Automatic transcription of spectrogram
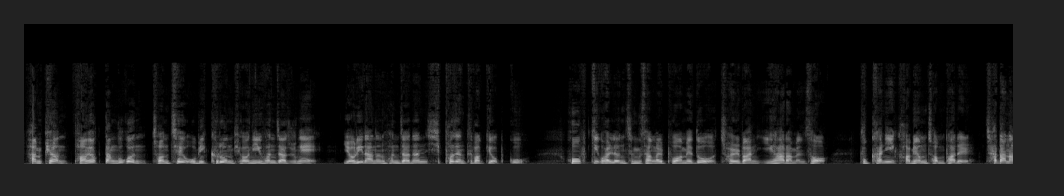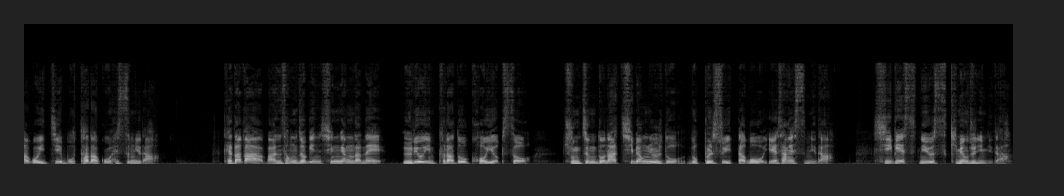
한편 방역 당국은 전체 오미크론 변이 환자 중에 열이 나는 환자는 10%밖에 없고 호흡기 관련 증상을 포함해도 절반 이하라면서 북한이 감염 전파를 차단하고 있지 못하다고 했습니다. 게다가 만성적인 식량난에 의료 인프라도 거의 없어 중증도나 치명률도 높을 수 있다고 예상했습니다. CBS 뉴스 김영준입니다.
